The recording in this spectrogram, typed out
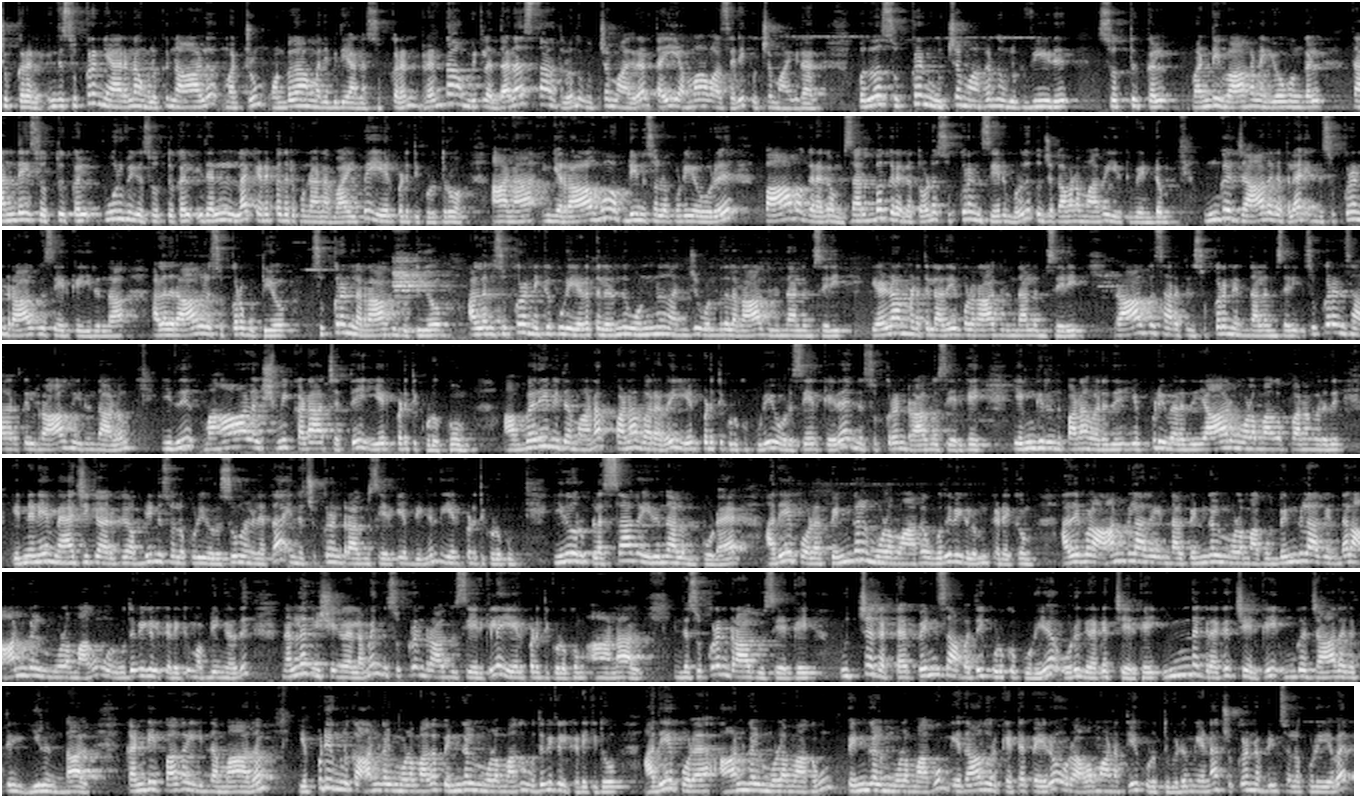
சுக்கரன். இந்த சுக்கிரன் யாருன்னா உங்களுக்கு நாலு மற்றும் ஒன்பதாம் அதிபதியான சுக்கிரன். ரெண்டாம் வீட்டில் தனஸ்தானத்தில் வந்து உச்சமாகிறார். தை அமாவாசை உச்சமாகிறார் பொதுவாக சுக்கரன் உச்சமாகிறது உங்களுக்கு வீடு சொத்துக்கள் வண்டி வாகன யோகங்கள் தந்தை சொத்துக்கள் பூர்வீக சொத்துக்கள் இதெல்லாம் கிடைப்பதற்குண்டான வாய்ப்பை ஏற்படுத்தி கொடுத்துரும். ஆனால் இங்கே ராகு அப்படின்னு சொல்லக்கூடிய ஒரு பாவ கிரகம் சர்ப கிரகத்தோட சுக்கரன் சேரும்பொழுது கொஞ்சம் கவனமாக இருக்க வேண்டும். உங்கள் ஜாதகத்தில் இந்த சுக்கரன் ராகு சேர்க்கை இருந்தால் அல்லது ராகுல சுக்கர புத்தியோ சுக்கரனில் ராகு புத்தியோ அல்லது சுக்கரன் நிற்கக்கூடிய இடத்துல இருந்து ஒன்று அஞ்சு ஒன்பதில் ராகு இருந்தாலும் சரி ஏழாம் இடத்தில் அதே போல் ராகு இருந்தாலும் சரி ராகு சாரத்தில் சுக்கிரன் இருந்தாலும் சரி சுக்கிரன் சாரத்தில் ராகு இருந்தாலும் இது மகாலட்சுமி கடாட்சத்தை ஏற்படுத்தி கொடுக்கும். அபரிவிதமான பண வரவை ஏற்படுத்தி கொடுக்கக்கூடிய ஒரு சேர்க்கை தான் இந்த சுக்கிரன் ராகு சேர்க்கை. எங்கிருந்து பணம் வருது எப்படி வருது யார் மூலமாக பணம் வருது என்னென்னே மேஜிக்காக இருக்குது அப்படின்னு சொல்லக்கூடிய ஒரு சூழ்நிலை தான் இந்த சுக்கரன் ராகு சேர்க்கை அப்படிங்கிறது ஏற்படுத்தி கொடுக்கும். இது ஒரு ப்ளஸ்ஸாக இருந்தாலும் கூட அதே போல் பெண்கள் மூலமாக உதவிகளும் கிடைக்கும். அதே போல் ஆண்களாக இருந்தால் பெண்கள் மூலமாகவும் பெண்களாக இருந்தால் ஆண்கள் மூலமாகவும் ஒரு உதவிகள் கிடைக்கும் அப்படிங்கிறது நல்ல விஷயங்கள் எல்லாமே இந்த சுக்ரன் ராகு சேர்க்கையில் ஏற்படுத்தி கொடுக்கும். ஆனால் இந்த சுக்ரன் ராகு சேர்க்கை உச்சகட்ட பெண் சாபத்தை கொடுக்கக்கூடிய ஒரு கிரகச் சேர்க்கை. இந்த கிரகச் சேர்க்கை உங்கள் ஜாதகத்தில் இருந்தால் கண்டிப்பாக இந்த மாதம் எப்படி உங்களுக்கு ஆண்கள் மூலமாக பெண்கள் மூலமாக உதவிகள் கிடைக்குதோ அதே போல ஆண்கள் மூலமாகவும் பெண்கள் மூலமாகவும் ஏதாவது ஒரு கெட்ட பெயரோ ஒரு அவமானத்தையோ கொடுத்துவிடும். ஏன்னா சுக்ரன் அப்படின்னு சொல்லக்கூடியவர்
